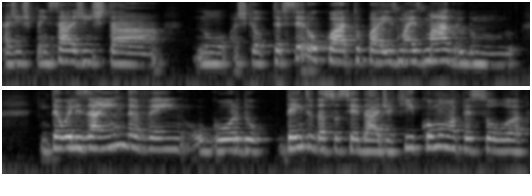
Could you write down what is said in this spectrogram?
a gente pensar, a gente tá no, acho que é o terceiro ou quarto país mais magro do mundo. Então eles ainda veem o gordo dentro da sociedade aqui como uma pessoa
